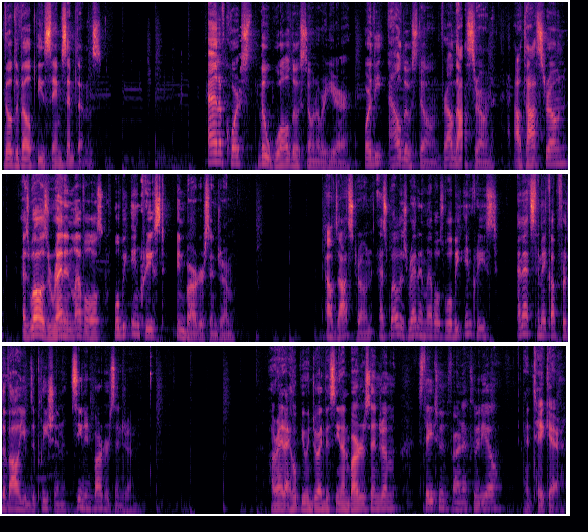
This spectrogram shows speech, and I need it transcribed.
they'll develop these same symptoms. And of course, the Waldo stone over here, or the Aldo stone for aldosterone. Aldosterone, as well as renin levels, will be increased in Bartter syndrome. Aldosterone, as well as renin levels, will be increased, and that's to make up for the volume depletion seen in Bartter syndrome. Alright, I hope you enjoyed this scene on Bartter syndrome. Stay tuned for our next video, and take care.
